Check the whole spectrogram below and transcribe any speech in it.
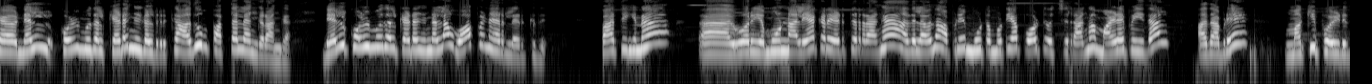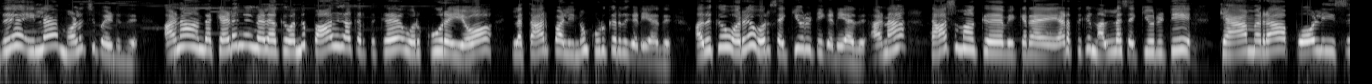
கெ- நெல் கொள்முதல் கிடங்குகள் இருக்கு அதுவும் பத்தலைங்கிறாங்க. நெல் கொள்முதல் கிடங்குகள்லாம் ஓப்பன் ஏர்ல இருக்குது. பாத்தீங்கன்னா ஆஹ், ஒரு மூணு நாலு ஏக்கர் எடுத்துடுறாங்க அதுல வந்து அப்படியே மூட்டை மூட்டையா போட்டு வச்சிடுறாங்க. மழை பெய்தால் அது அப்படியே மக்கி போயிடுது இல்ல முளைச்சு போயிடுது. ஆனா அந்த கிடங்குகளுக்கு வந்து பாதுகாக்கிறதுக்கு ஒரு கூரையோ இல்ல தார்பாலினும் கொடுக்கறது கிடையாது. அதுக்கு ஒரு ஒரு செக்யூரிட்டி கிடையாது. ஆனா டாஸ்மாக் விற்கிற இடத்துக்கு நல்ல செக்யூரிட்டி கேமரா போலீஸ்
